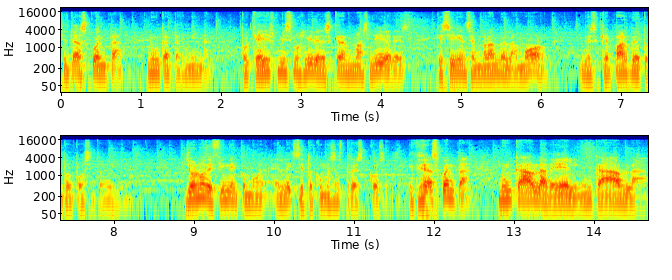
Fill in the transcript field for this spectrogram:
si te das cuenta, nunca termina. Porque ellos mismos líderes crean más líderes que siguen sembrando el amor de parte de tu propósito de vida. Yo no define como el éxito como esas tres cosas. Y te das cuenta, nunca habla de él, nunca habla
